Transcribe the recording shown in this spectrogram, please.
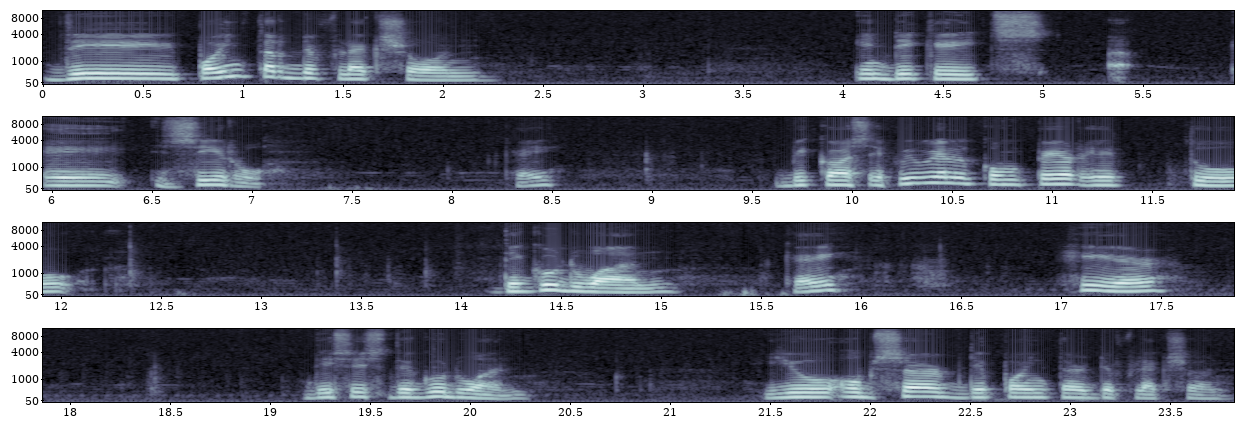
the pointer deflection indicates a zero. Okay? Because if we will compare it to the good one okay? Here this is the good one. You observe the pointer deflection.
